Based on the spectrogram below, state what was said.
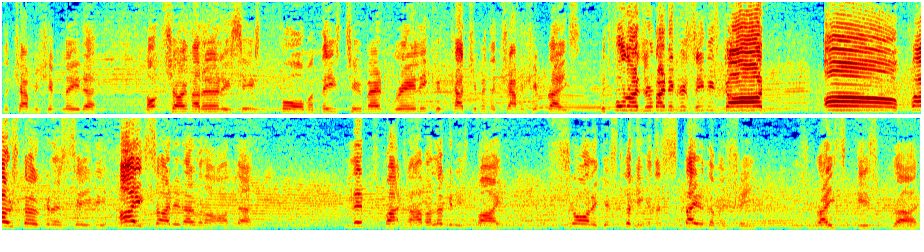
The championship leader, not showing that early season form, and these two men really could catch him in the championship race. With four rounds remaining, Gresini's gone. Oh, Fausto Gresini, high-sided over the Honda, limps back to have a look at his bike. But surely, just looking at the state of the machine, his race is run.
